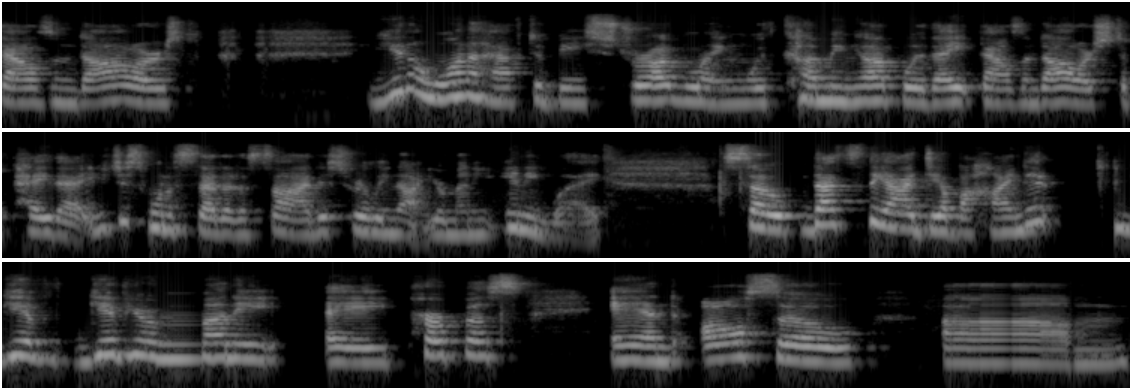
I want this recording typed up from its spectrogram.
$8,000. You don't want to have to be struggling with coming up with $8,000 to pay that. You just want to set it aside. It's really not your money anyway. So that's the idea behind it. Give give your money a purpose and also um,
